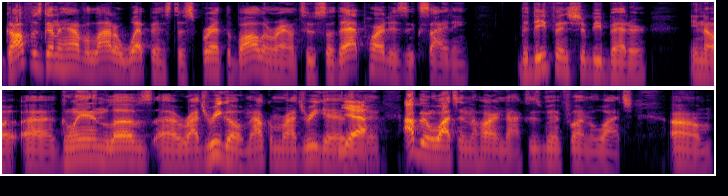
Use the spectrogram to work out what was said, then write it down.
Goff is gonna have a lot of weapons to spread the ball around to. So that part is exciting. The defense should be better you know, uh, Glenn loves uh, Rodrigo, Malcolm Rodriguez. Yeah, I've been watching the Hard Knocks. It's been fun to watch. Um,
